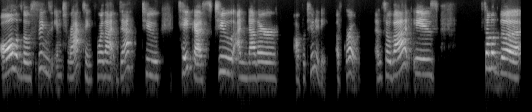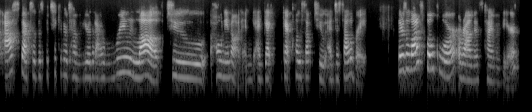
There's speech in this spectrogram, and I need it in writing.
all of those things interacting for that death to take us to another opportunity of growth. And so that is some of the aspects of this particular time of year that I really love to hone in on and, and get, get close up to and to celebrate. There's a lot of folklore around this time of year,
